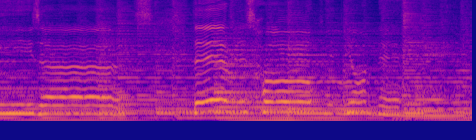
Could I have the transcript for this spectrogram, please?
Jesus. There is hope in your name.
